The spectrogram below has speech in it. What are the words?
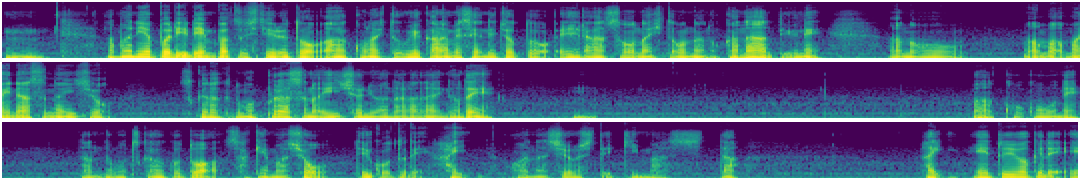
うん。あまりやっぱり連発してると、ああ、この人上から目線でちょっと偉そうな人なのかなっていうね、あのまあまあマイナスな印象、少なくともプラスな印象にはならないので、うん。まあ、ここをね、何度も使うことは避けましょうということで、はい、お話をしてきました。はい、えー、というわけで、え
